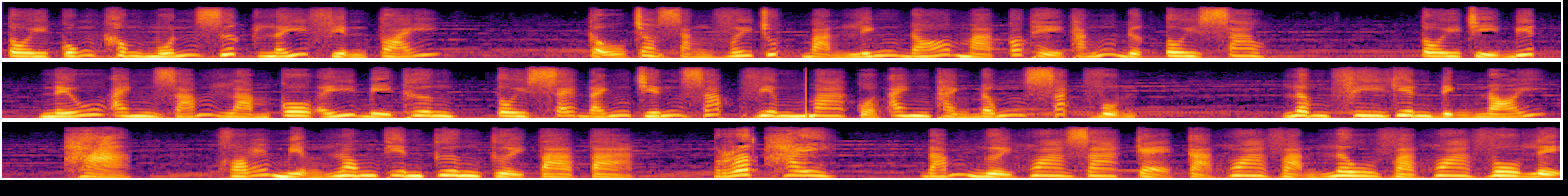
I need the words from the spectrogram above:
Tôi cũng không muốn rước lấy phiền toái. Cậu cho rằng với chút bản lĩnh đó mà có thể thắng được tôi sao? Tôi chỉ biết nếu anh dám làm cô ấy bị thương, tôi sẽ đánh chiến giáp viêm ma của anh thành đống sắt vụn. Lâm Phi kiên định nói. Hả? Khóe miệng Long Thiên Cương cười tà tà. Rất hay. Đám người hoa ra kẻ cả hoa vạn lâu và hoa vô lệ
